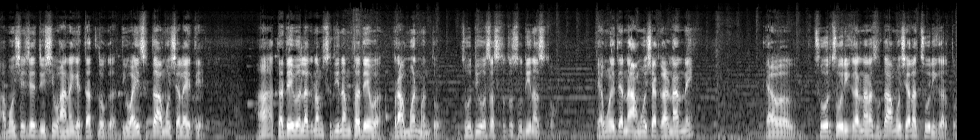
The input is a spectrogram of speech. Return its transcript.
अमावस्याच्या दिवशी वाहनं घेतात लोक. दिवाळीसुद्धा अमावस्याला येते. हां तदैव लग्नम सुदिनम तदैव ब्राह्मण म्हणतो. जो दिवस असतो तो सुदिन असतो. त्यामुळे त्यांना अमावस्या कळणार नाही. त्या चोर चोरी करणारा सुद्धा अमावस्याला चोरी करतो.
